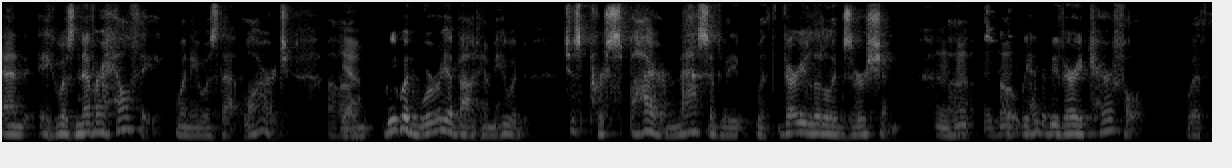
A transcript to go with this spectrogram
And he was never healthy when he was that large. Um, yeah. We would worry about him. He would just perspire massively with very little exertion. Mm-hmm, uh, so mm-hmm. we had to be very careful with,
